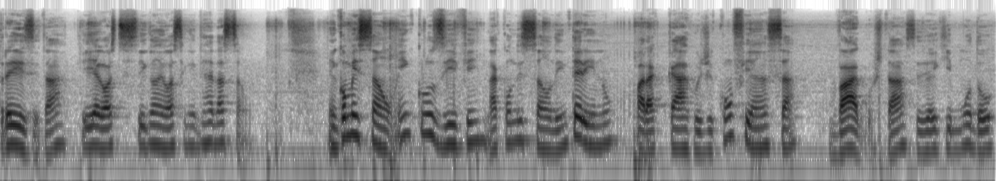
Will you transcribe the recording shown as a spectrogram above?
13, tá? E agora se ganhou a seguinte redação. Em comissão, inclusive na condição de interino para cargos de confiança vagos, tá? Vocês veem que mudou,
